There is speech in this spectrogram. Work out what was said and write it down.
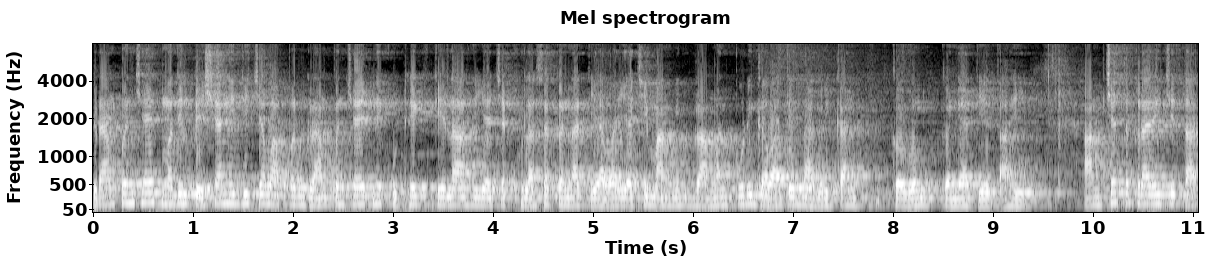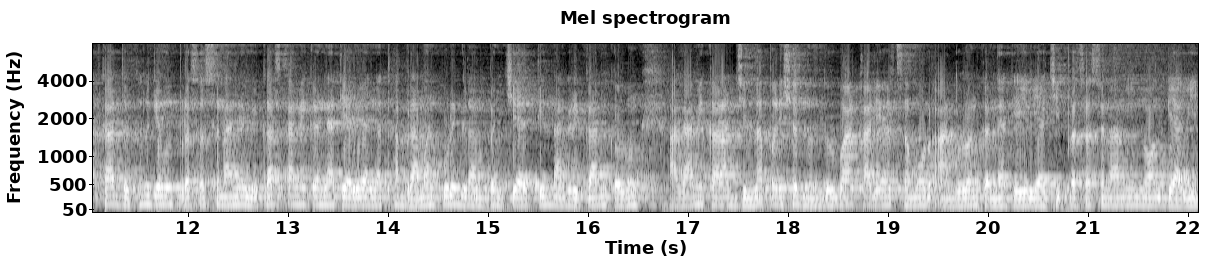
ग्रामपंचायतमधील पेशा निधीचा वापर ग्रामपंचायतने कुठे केला आहे याचा खुलासा करण्यात यावा याची मागणी ब्राह्मणपुरी गावातील नागरिकांकडून करण्यात येत आहे. आमच्या तक्रारीची तात्काळ दखल घेऊन प्रशासनाने विकास कामे करण्यात यावी अन्यथा ब्राह्मणपुरी ग्रामपंचायतील नागरिकांकडून आगामी काळात जिल्हा परिषद नंदुरबार कार्यालयासमोर आंदोलन करण्यात येईल याची प्रशासनाने नोंद घ्यावी.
